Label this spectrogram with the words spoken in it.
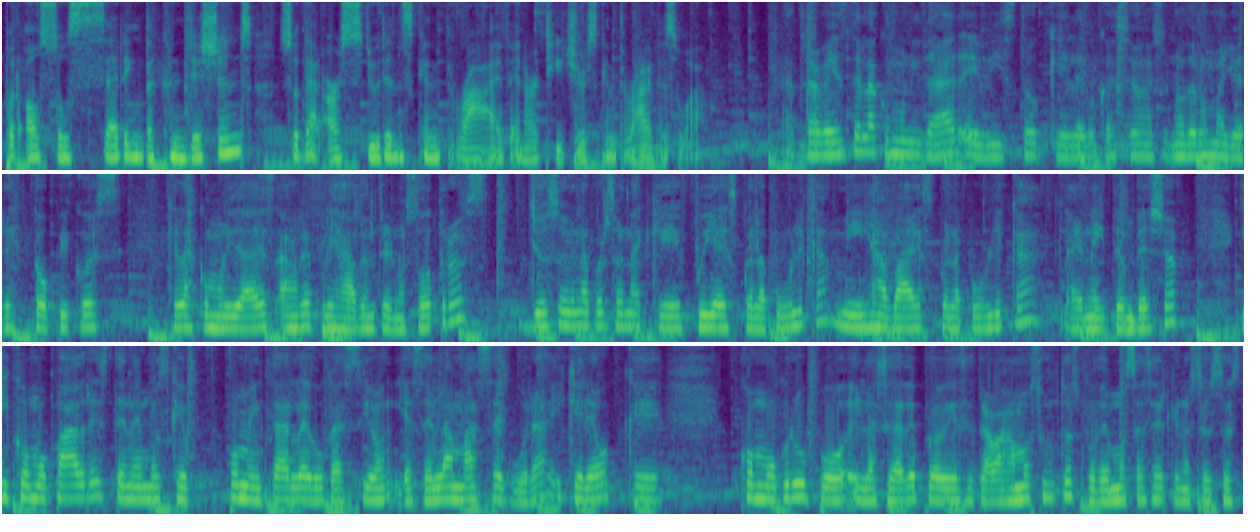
but also setting the conditions so that our students can thrive and our teachers can thrive as well. A través de la comunidad he visto que la educación es uno de los mayores tópicos que las comunidades han reflejado entre nosotros. Yo soy una persona que fui a escuela pública, mi hija va a escuela pública, la de Nathan Bishop, y como padres tenemos que fomentar la educación y hacerla más segura y creo que como grupo en la ciudad de Providence, si trabajamos juntos, podemos hacer que nuestros est-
